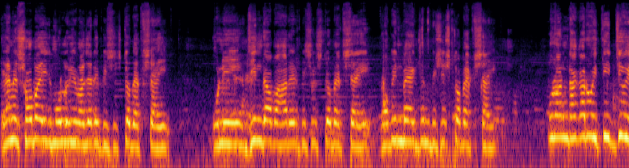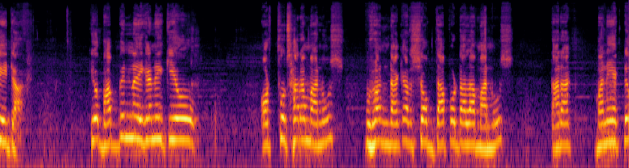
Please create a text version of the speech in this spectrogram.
এখানে সবাই মৌলভীবাজারের বিশিষ্ট ব্যবসায়ী। উনি জিন্দাবাহারের বিশিষ্ট ব্যবসায়ী রবিন ভাই একজন বিশিষ্ট ব্যবসায়ী। পুরান ঢাকার ঐতিহ্য এটা। কেউ ভাববেন না এখানে কেউ অর্থ ছাড়া মানুষ পুরান ঢাকার সব দাপটালা মানুষ। তারা মানে একটা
